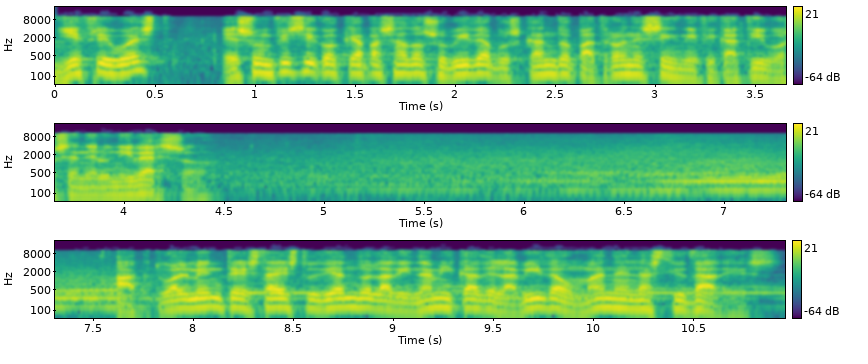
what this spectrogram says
Jeffrey West es un físico que ha pasado su vida buscando patrones significativos en el universo. Actualmente está estudiando la dinámica de la vida humana en las ciudades.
